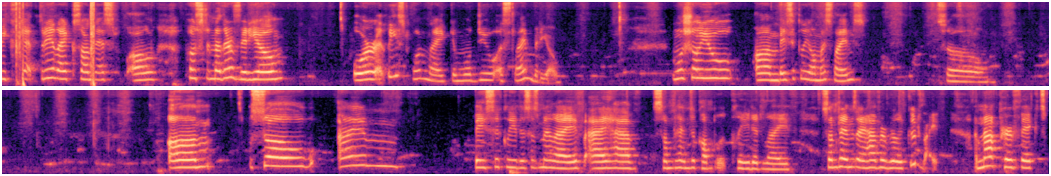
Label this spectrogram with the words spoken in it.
we could get three likes on this. I'll post another video or at least one like and we'll do a slime video. And we'll show you um basically all my slimes. So um so I'm basically this is my life. I have sometimes a complicated life. Sometimes I have a really good life. I'm not perfect.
